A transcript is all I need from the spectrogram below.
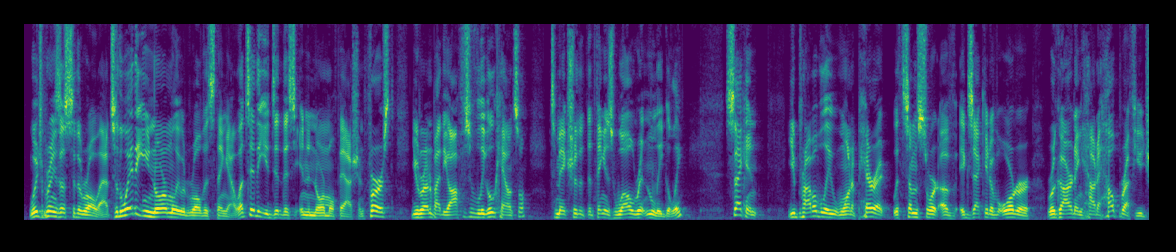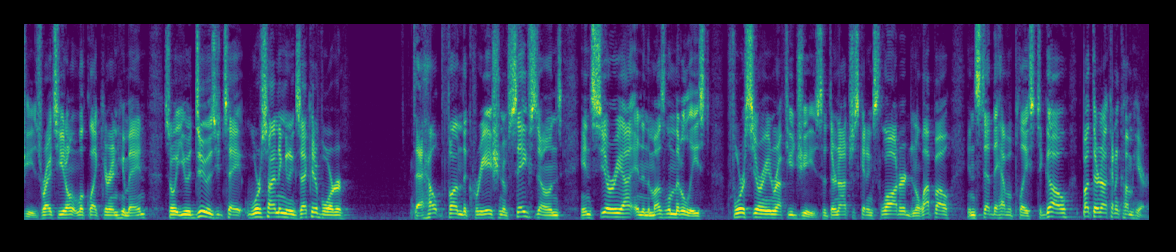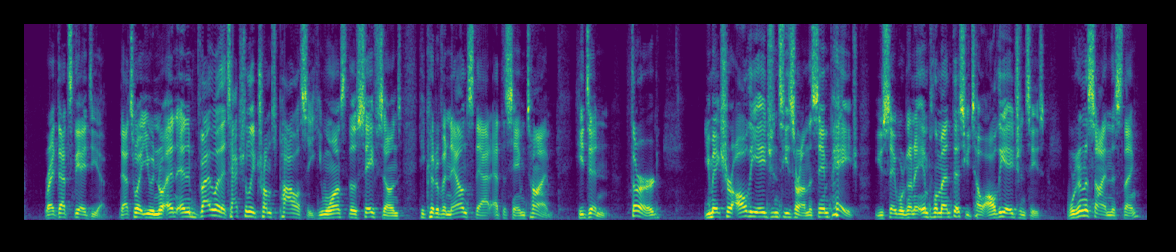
Which brings us to the rollout. So, the way that you normally would roll this thing out, let's say that you did this in a normal fashion. First, you'd run it by the Office of Legal Counsel to make sure that the thing is well written legally. Second, you'd probably want to pair it with some sort of executive order regarding how to help refugees, right? So you don't look like you're inhumane. So what you would do is you'd say, we're signing an executive order to help fund the creation of safe zones in Syria and in the Muslim Middle East for Syrian refugees, that they're not just getting slaughtered in Aleppo. Instead, they have a place to go, but they're not going to come here. Right, that's the idea. That's what you know. And, and by the way, that's actually Trump's policy. He wants those safe zones. He could have announced that at the same time. He didn't. Third, you make sure all the agencies are on the same page. You say, we're going to implement this. You tell all the agencies, we're going to sign this thing,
